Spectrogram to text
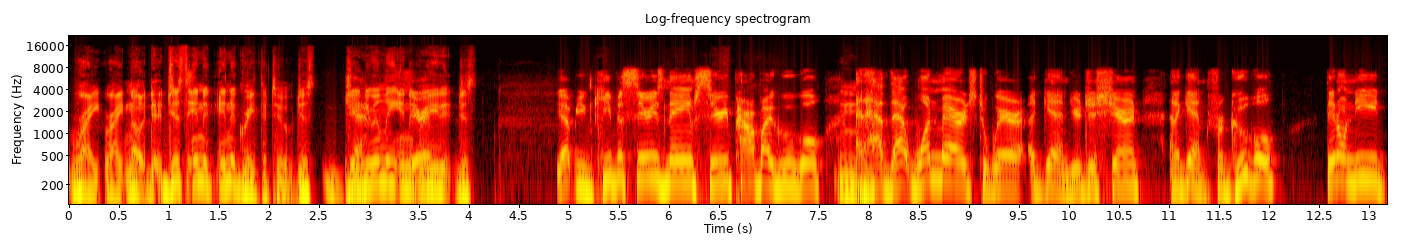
right, right. No, d- just in, integrate the two. Just genuinely Siri- integrate it. Just Yep, you can keep a Siri's name, Siri powered by Google, Mm. and have that one marriage to where again you're just sharing. And again, for Google, they don't need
